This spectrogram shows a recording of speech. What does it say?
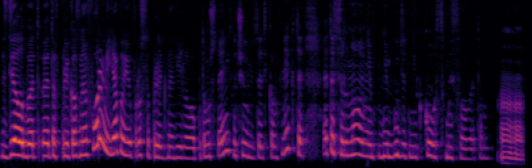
сделала бы это- в приказной форме, я бы ее просто проигнорировала, потому что я не хочу влезать в конфликты. Это все равно не, не будет никакого смысла в этом. Ага.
